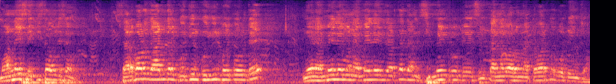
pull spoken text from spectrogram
మొన్నే శంకుస్థాపన చేసాము శరభారం దాటిన దాని గుజ్జులు గుజ్జులు పడిపోతుంటే నేను ఎమ్మెల్యే మన ఎమ్మెల్యే అయిన తర్వాత దానికి సిమెంట్ రోడ్డు వేసి గన్నవరం మెట్ట వరకు రోడ్డు వేయించాం.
